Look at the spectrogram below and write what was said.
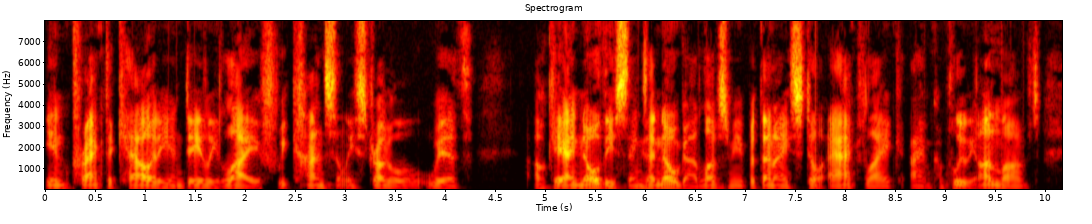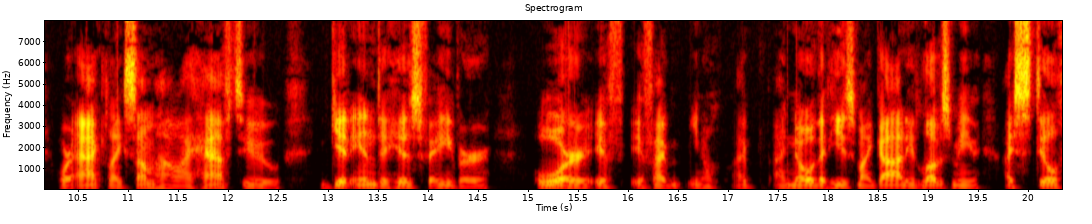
in practicality in daily life, we constantly struggle with, okay, I know these things. I know God loves me, but then I still act like I'm completely unloved or act like somehow I have to get into his favor or if if i you know i i know that he's my god he loves me i still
